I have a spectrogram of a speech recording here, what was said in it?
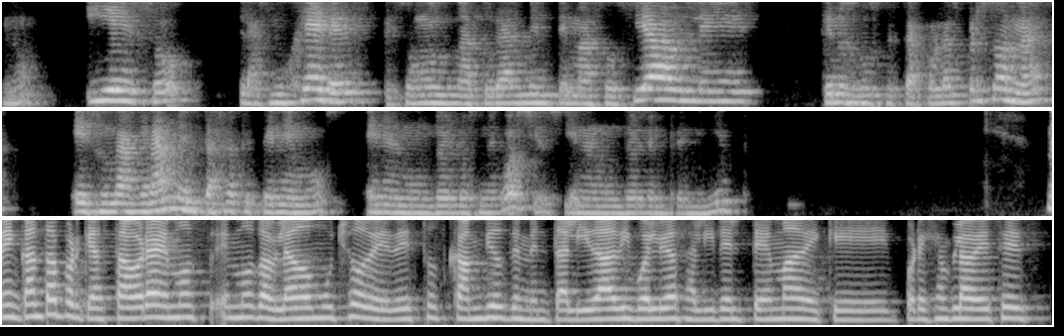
¿no? Y eso, las mujeres, que somos naturalmente más sociables, que nos gusta estar con las personas, es una gran ventaja que tenemos en el mundo de los negocios y en el mundo del emprendimiento. Me encanta porque hasta ahora hemos, hemos hablado mucho de, de, estos cambios de mentalidad y vuelve a salir el tema de que, por ejemplo, a veces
